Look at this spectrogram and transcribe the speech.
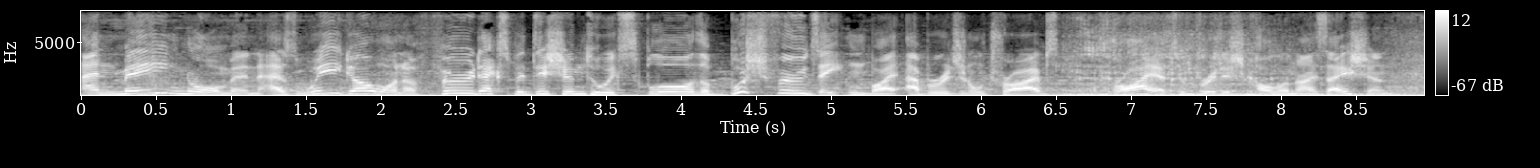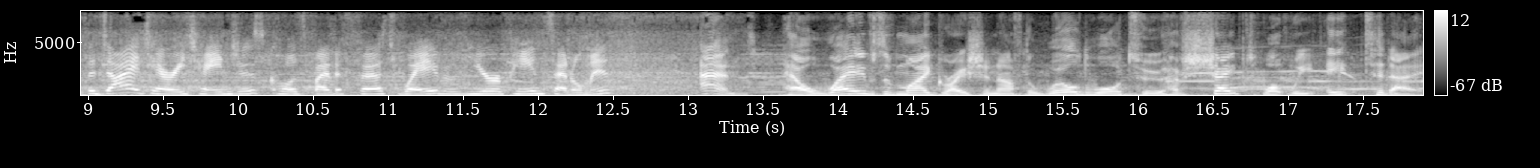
And me, Norman, as we go on a food expedition to explore the bush foods eaten by Aboriginal tribes prior to British colonisation. The dietary changes caused by the first wave of European settlement and how waves of migration after World War II have shaped what we eat today.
